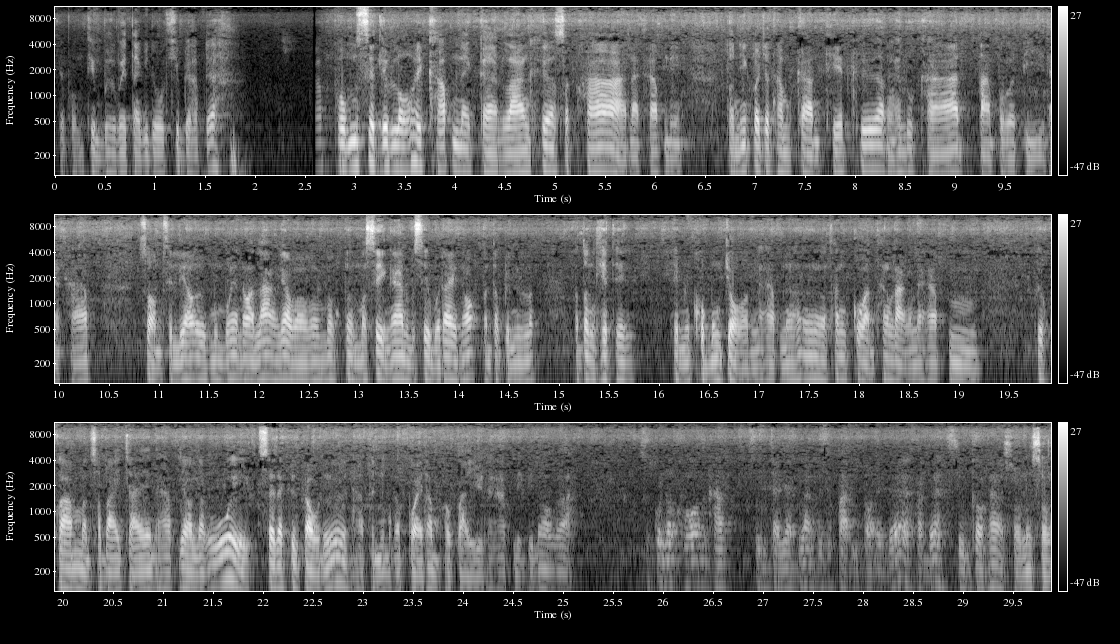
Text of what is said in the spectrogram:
เดี๋ยวผมทิมเบอร์ไว้ใต้วิดีโอคลิปเลยครับเด้อ ครับผมเสร็จเรียบร้อยครับในการล้างเครื่องซักผ้านะครับนี่ตอนนี้ก็จะทำการเทสเครื่องให้ลูกค้าตามปกตินะครับสอมเสร็จแล้วเออมันไม่นอนล่างแล้วว่ามันมันมาเสียงานมาเสียบ่ได้เนาะมันต้องเป็นมันต้องเฮ็ดให้ให้มันครบวงจรนะครับนะเออทั้งก่อนทั้งหลังนะครับอืมเพื่อความมันสบายใจนะครับยอดแล้วโอ้ยใส่ได้คือเก่าเด้อนะครับตอนนี้มันก็ปล่อยทำเข้าไปอยู่นะครับนี่พี่น้องอะสกลนครครับ สนใจอยากร่างเป็นสปาอีกต่อเลยเด้อครับเด้อศูนย์เก้าห้าสองหนึ่งสอง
